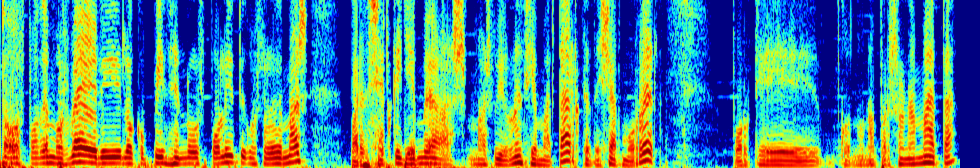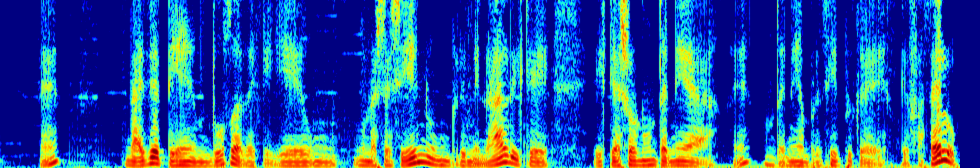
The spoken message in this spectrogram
todos podemos ver y lo que opinen los políticos y lo demás, parece ser que lleve más, violencia matar que dejar morrer. Porque cuando una persona mata, ¿eh? nadie tiene duda de que lleve un, asesino, un criminal y que y que eso no tenía, ¿eh? no tenía en principio que, que hacerlo.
